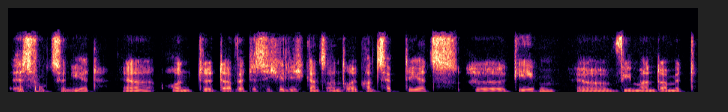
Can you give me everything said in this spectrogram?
es funktioniert. Ja, und äh, da wird es sicherlich ganz andere Konzepte jetzt äh, geben, ja, wie man damit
